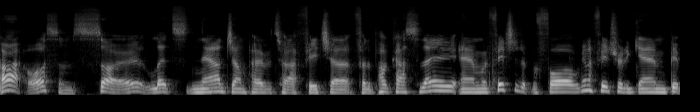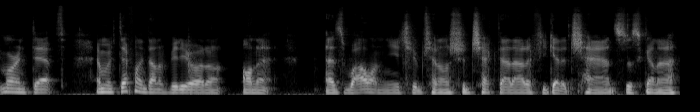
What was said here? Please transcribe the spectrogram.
All right, awesome. So let's now jump over to our feature for the podcast today. And we've featured it before. We're going to feature it again, a bit more in depth. And we've definitely done a video on it as well on the YouTube channel. Should check that out if you get a chance. Just going to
